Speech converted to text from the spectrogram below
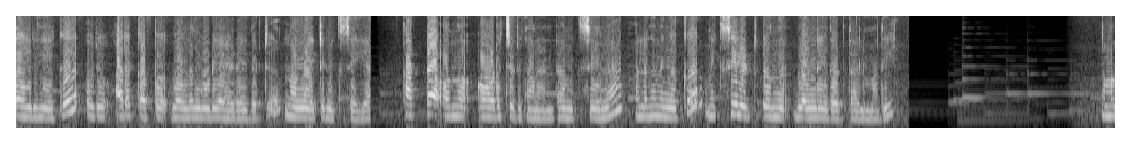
തൈരിലേക്ക് ഒരു അര കപ്പ് വെള്ളം കൂടി ആഡ് ചെയ്തിട്ട് നന്നായിട്ട് മിക്സ് ചെയ്യുക കട്ട ഒന്ന് ഉടച്ചെടുക്കാനാണ് കേട്ടോ മിക്സ് ചെയ്യുന്നത്. അല്ലെങ്കിൽ നിങ്ങൾക്ക് മിക്സിയിലിട്ടിട്ടൊന്ന് ബ്ലെൻഡ് ചെയ്തെടുത്താലും മതി. നമ്മൾ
